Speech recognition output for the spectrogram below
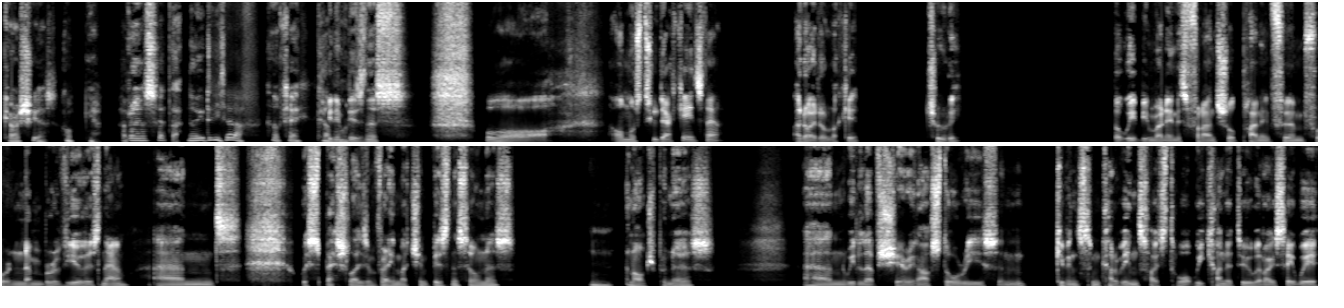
Gareth Shears. Oh yeah, Have I said that? no, you didn't say that. Okay. Come Been in on. business, oh, almost two decades now. I know I don't look it, truly. But we've been running this financial planning firm for a number of years now, and we're specializing very much in business owners Mm. and entrepreneurs. And we love sharing our stories and giving some kind of insights to what we kind of do. And I say we're,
